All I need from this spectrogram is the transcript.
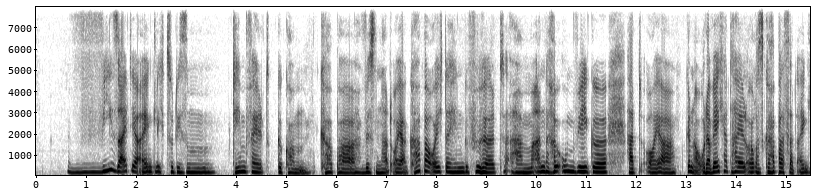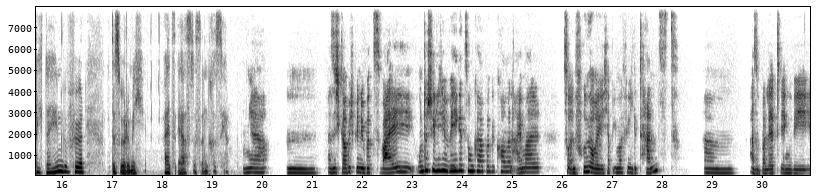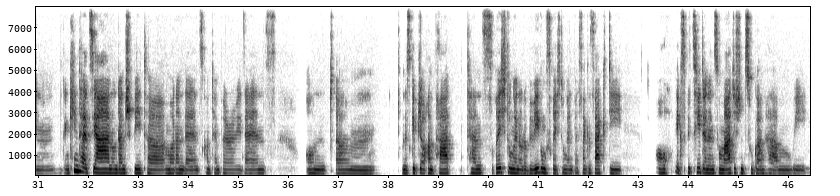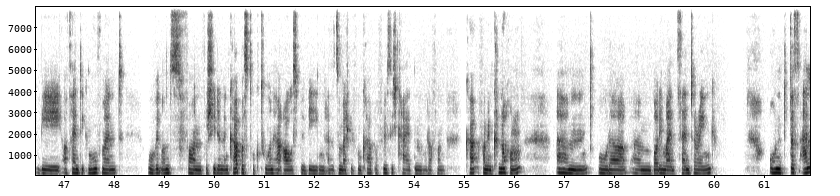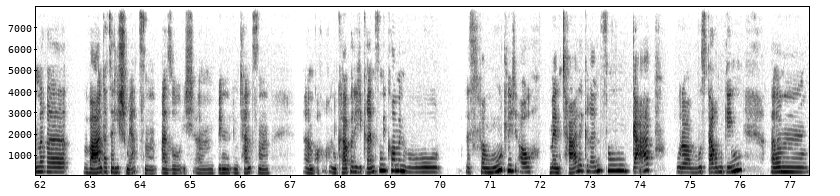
wie seid ihr eigentlich zu diesem Themenfeld gekommen? Körperwissen, hat euer Körper euch dahin geführt? Haben andere Umwege? Hat euer, genau, oder welcher Teil eures Körpers hat eigentlich dahin geführt? Das würde mich als erstes interessieren. Ja, mm, also ich glaube, ich bin über zwei unterschiedliche Wege zum Körper gekommen. Einmal so ein frühere, ich habe immer viel getanzt. Ähm, also Ballett irgendwie in den Kindheitsjahren und dann später Modern Dance, Contemporary Dance. Und, ähm, und es gibt ja auch ein paar Tanzrichtungen oder Bewegungsrichtungen, besser gesagt, die auch explizit einen somatischen Zugang haben, wie, wie Authentic Movement, wo wir uns von verschiedenen Körperstrukturen heraus bewegen, also zum Beispiel von Körperflüssigkeiten oder von, von den Knochen ähm, oder ähm, Body-Mind-Centering. Und das andere waren tatsächlich Schmerzen. Also ich ähm, bin im Tanzen ähm, auch an körperliche Grenzen gekommen, wo es vermutlich auch mentale Grenzen gab oder wo es darum ging. Ähm,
